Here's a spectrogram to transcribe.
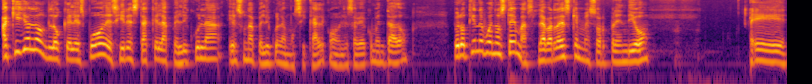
Aquí yo lo, que les puedo decir está que la película es una película musical, como les había comentado, pero tiene buenos temas. La verdad es que me sorprendió eh,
